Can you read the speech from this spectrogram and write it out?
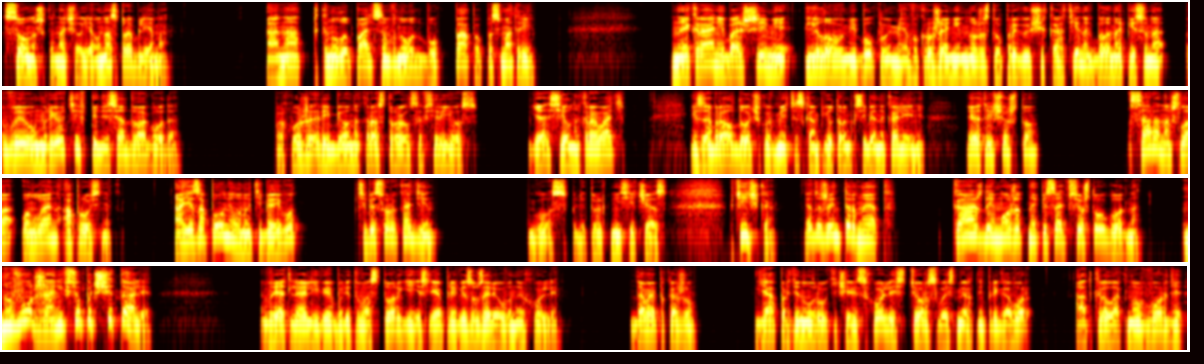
«Солнышко», — начал я, — «у нас проблема». Она ткнула пальцем в ноутбук. «Папа, посмотри». На экране большими лиловыми буквами в окружении множества прыгающих картинок было написано «Вы умрете в 52 года». Похоже, ребенок расстроился всерьез. Я сел на кровать и забрал дочку вместе с компьютером к себе на колени. «Это еще что?» Сара нашла онлайн-опросник. «А я заполнила на тебя, и вот тебе 41». «Господи, только не сейчас. Птичка, это же интернет. Каждый может написать все, что угодно». Но вот же, они все подсчитали. Вряд ли Оливия будет в восторге, если я привезу зареванную Холли. Давай покажу. Я протянул руки через Холли, стер свой смертный приговор, открыл окно в Ворде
